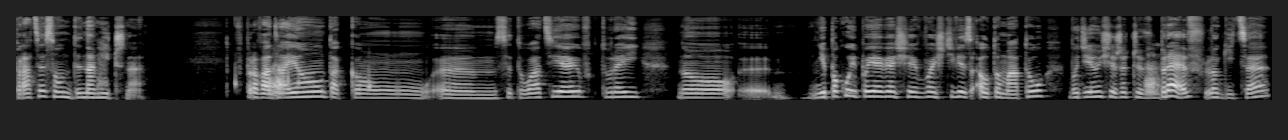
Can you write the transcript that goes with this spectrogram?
prace są dynamiczne. Wprowadzają taką y, sytuację, w której no, y, niepokój pojawia się właściwie z automatu, bo dzieją się rzeczy wbrew logice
